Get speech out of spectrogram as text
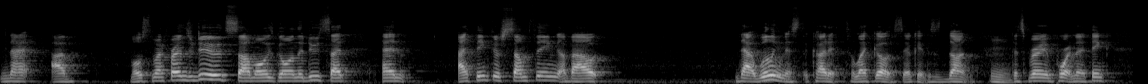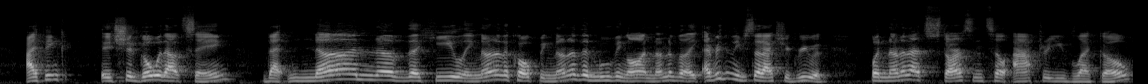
not I've most of my friends are dudes, so I'm always going the dude side. And I think there's something about that willingness to cut it, to let go, to say, okay, this is done. Mm. That's very important. I think I think it should go without saying that none of the healing, none of the coping, none of the moving on, none of the, like everything that you said I actually agree with, but none of that starts until after you've let go.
